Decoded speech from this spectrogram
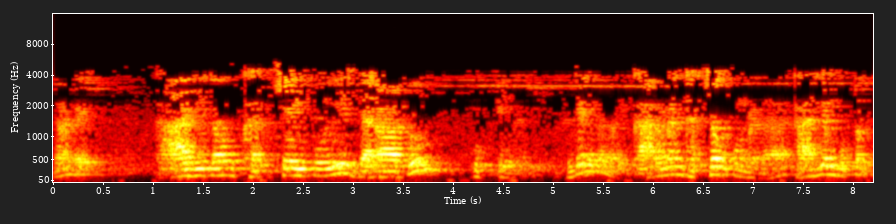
కాబట్టి కాగితం ఖర్చు అయిపోయి గరాటు పుట్టినది అంతే కదా కారణం ఖర్చు అవ్వకుండా కావ్యం పుట్టదు.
